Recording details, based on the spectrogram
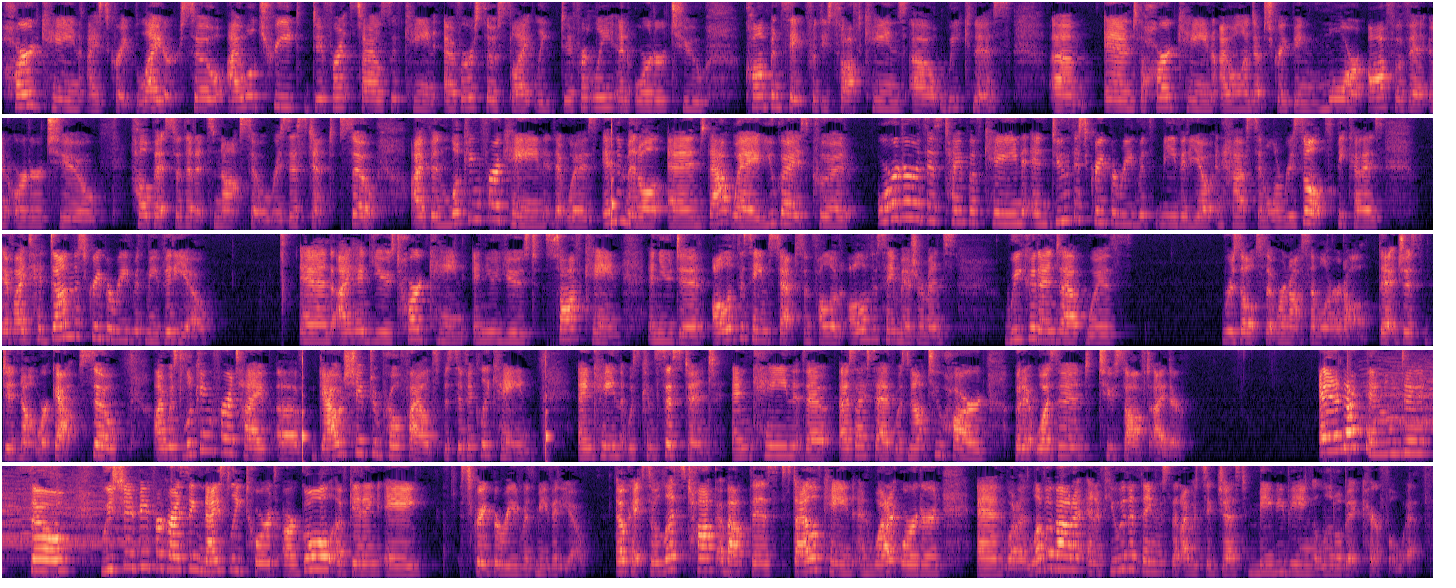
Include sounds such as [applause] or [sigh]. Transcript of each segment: Hard cane I scrape lighter. So I will treat different styles of cane ever so slightly differently in order to compensate for the soft cane's uh, weakness. Um, and the hard cane, I will end up scraping more off of it in order to help it so that it's not so resistant. So I've been looking for a cane that was in the middle and that way you guys could order this type of cane and do the scrape a reed with me video and have similar results because if I had done the scrape a reed with me video and I had used hard cane and you used soft cane and you did all of the same steps and followed all of the same measurements, we could end up with results that were not similar at all, that just did not work out. So I was looking for a type of gouge shaped and profiled, specifically cane, and cane that was consistent, and cane that, as I said, was not too hard, but it wasn't too soft either. And I found it. So we should be progressing nicely towards our goal of getting a scrape a reed with me video. Okay, so let's talk about this style of cane and what I ordered and what I love about it and a few of the things that I would suggest maybe being a little bit careful with.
